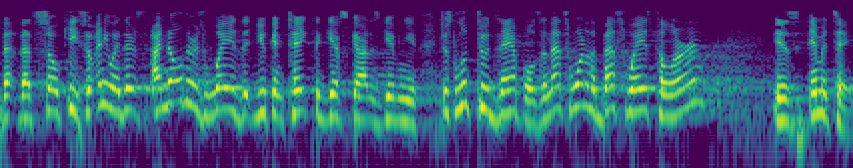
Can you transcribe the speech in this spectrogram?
That, that's so key. So anyway, there's, I know there's ways that you can take the gifts God has given you. Just look to examples. And that's one of the best ways to learn is imitate.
